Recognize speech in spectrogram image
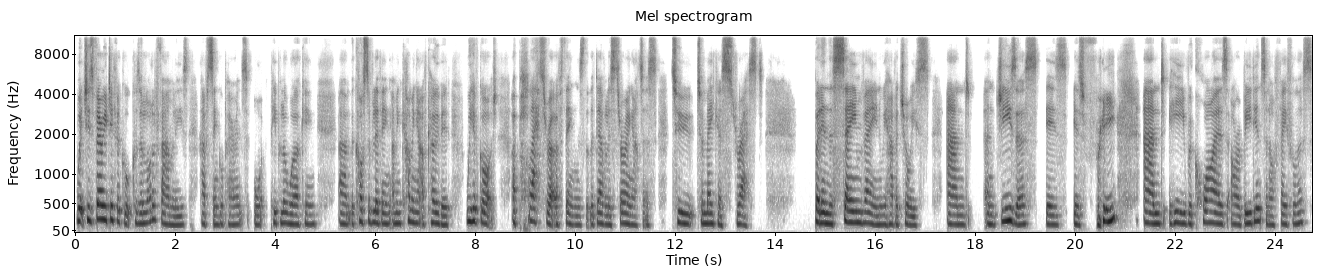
which is very difficult because a lot of families have single parents or people are working. Um, the cost of living, I mean, coming out of COVID, we have got a plethora of things that the devil is throwing at us to, to make us stressed. But in the same vein, we have a choice. And and Jesus is is free and he requires our obedience and our faithfulness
